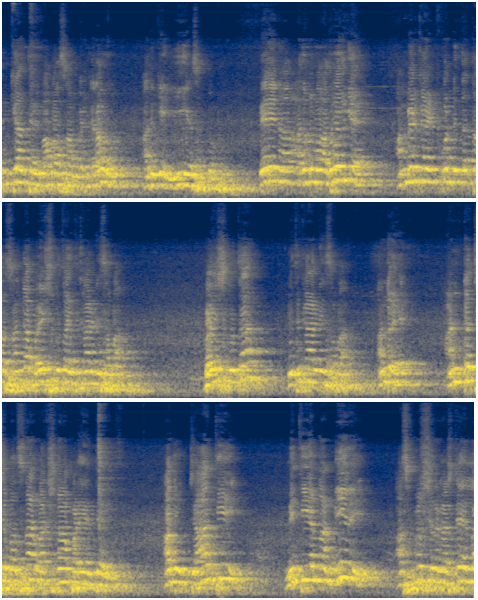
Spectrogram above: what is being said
ಮುಖ್ಯ ಅಂತೇಳಿ ಬಾಬಾ ಸಾಹೇಬ್ ಅಂಬೇಡ್ಕರ್ ಅವರು ಅದಕ್ಕೆ ಈ ಹೆಸರು ಬೇರೆ ಅದನ್ನು ಅದರೊಳಗೆ ಅಂಬೇಡ್ಕರ್ ಇಟ್ಕೊಂಡಿದ್ದಂಥ ಸಂಘ ಬಹಿಷ್ಕೃತ ಹಿತಕಾರಣಿ ಸಭಾ. ಬಹಿಷ್ಕೃತ ಹಿತಕಾರಣಿ ಸಭಾ. ಅಂದ್ರೆ ಅನ್ಟಚಬಲ್ಸ್ನ ರಕ್ಷಣಾ ಪಡೆ ಅಂತೇಳಿ. ಅದು ಜಾತಿ ಮಿತಿಯನ್ನ ಮೀರಿ ಅಸ್ಪೃಶ್ಯರಿಗಷ್ಟೇ ಅಲ್ಲ,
